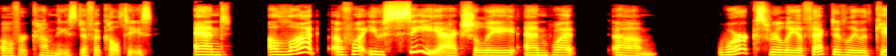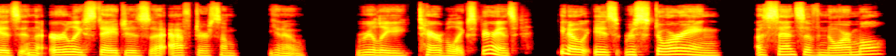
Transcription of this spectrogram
overcome these difficulties. And a lot of what you see actually, and what um, works really effectively with kids in the early stages uh, after some, you know, really terrible experience, you know, is restoring a sense of normal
